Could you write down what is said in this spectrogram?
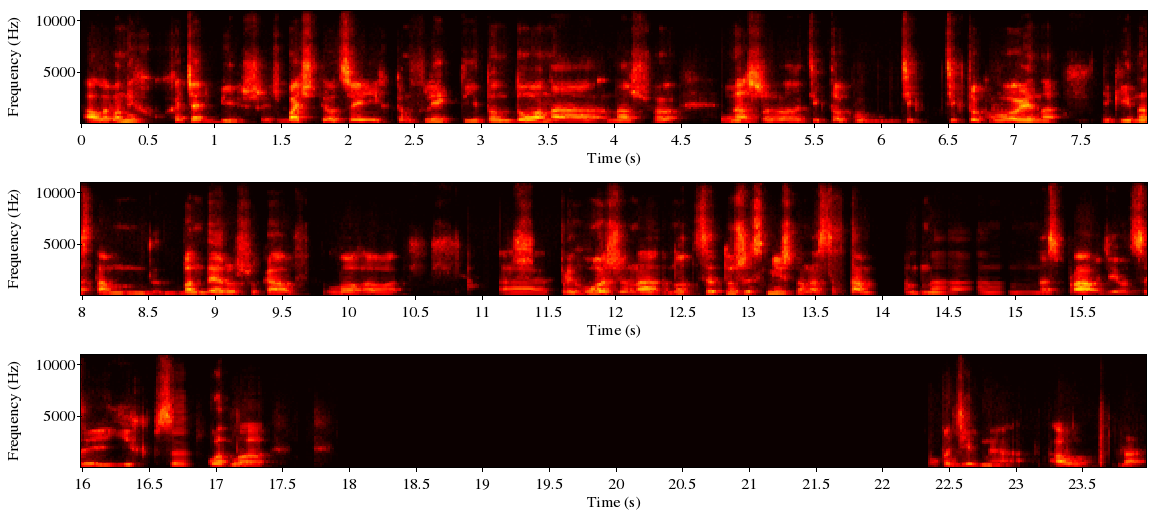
Але вони хочуть більше. Бачите, оцей їх конфлікт і Дондона, нашого нашого тікток тікток воїна, який нас там Бандеру шукав логово. Е, Пригожина. Ну це дуже смішно на сам на, насправді. Оце їх все кодло. Подібне, алло, да.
